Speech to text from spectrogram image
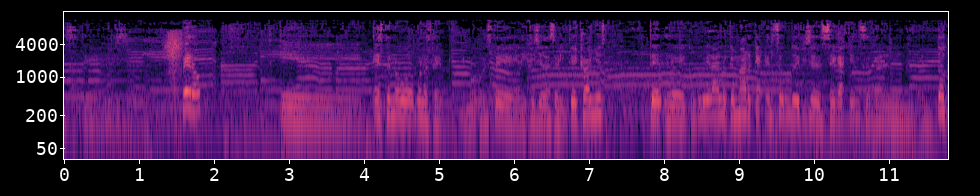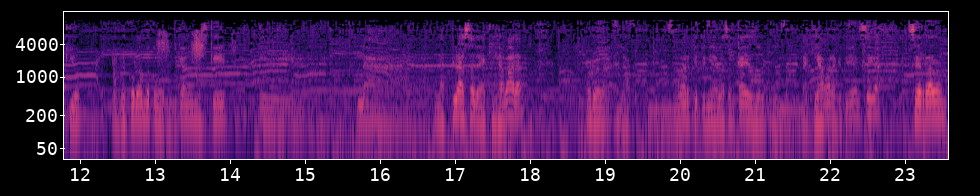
Este, pero eh, este nuevo, bueno, este, este edificio de hace 28 años eh, concluirá lo que marca el segundo edificio de Sega en cerrar en, Tokio, eh, recordando como platicábamos que la, plaza de Akihabara, bueno, el lugar que tenía las arcades de, la Akihabara que tenía Sega, cerraron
